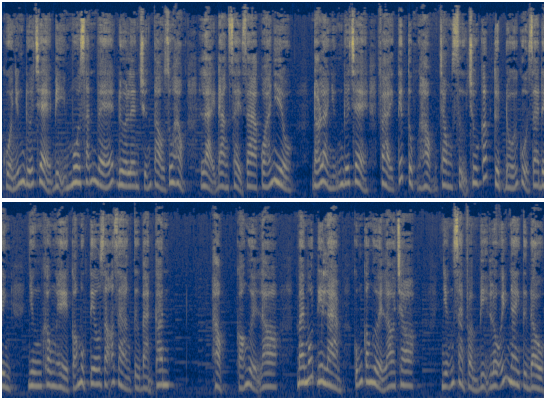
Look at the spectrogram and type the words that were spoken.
của những đứa trẻ bị mua sẵn vé đưa lên chuyến tàu du học lại đang xảy ra quá nhiều. Đó là những đứa trẻ phải tiếp tục học trong sự chu cấp tuyệt đối của gia đình nhưng không hề có mục tiêu rõ ràng từ bản thân. Học có người lo, mai mốt đi làm cũng có người lo cho. Những sản phẩm bị lỗi ngay từ đầu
